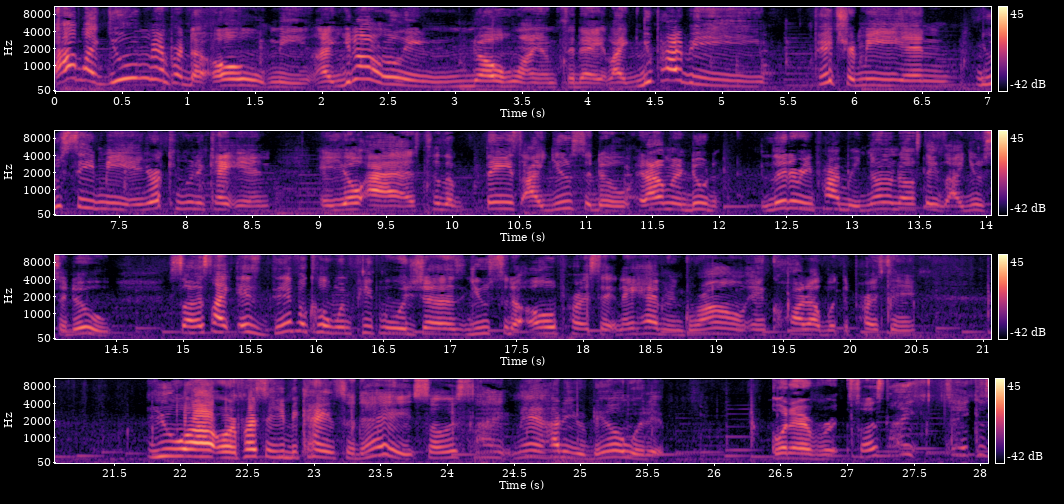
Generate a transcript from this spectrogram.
I'm like, you remember the old me? Like, you don't really know who I am today. Like, you probably picture me and you see me and you're communicating in your eyes to the things I used to do, and I'm gonna do literally probably none of those things I used to do. So it's like it's difficult when people were just used to the old person and they haven't grown and caught up with the person you are or the person you became today. So it's like, man, how do you deal with it? Whatever. So it's like take a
